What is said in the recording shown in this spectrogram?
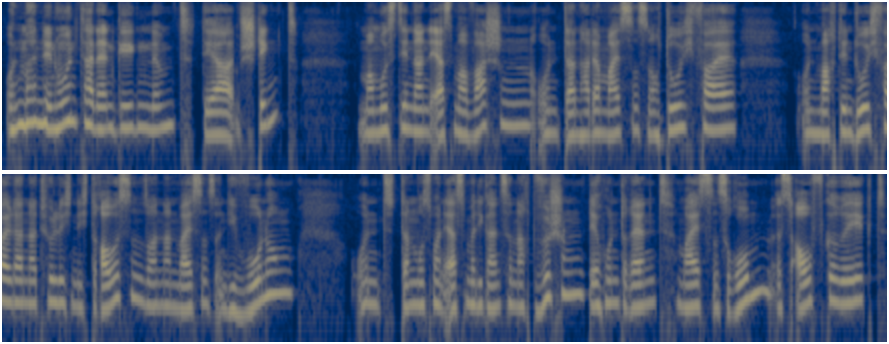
und man den Hund dann entgegennimmt, der stinkt. Man muss den dann erstmal waschen und dann hat er meistens noch Durchfall und macht den Durchfall dann natürlich nicht draußen, sondern meistens in die Wohnung. Und dann muss man erstmal die ganze Nacht wischen. Der Hund rennt meistens rum, ist aufgeregt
